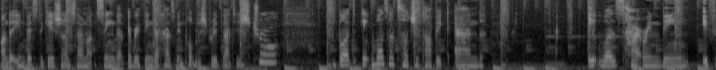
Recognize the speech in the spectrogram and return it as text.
under investigation, so I'm not saying that everything that has been published with that is true, but it was a touchy topic and it was heartrending if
